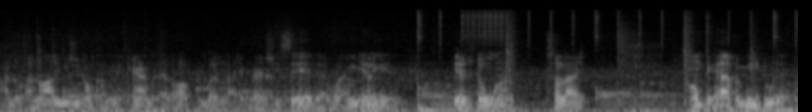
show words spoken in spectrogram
I know, I know I usually don't come in the camera that often, but like, bro, she said that one million is the one. So like, on behalf of me, do that.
